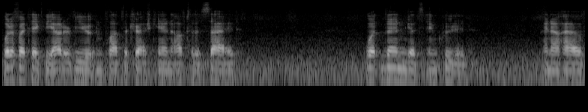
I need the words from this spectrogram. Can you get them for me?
What if I take the outer view and plop the trash can off to the side? What then gets included? I now have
